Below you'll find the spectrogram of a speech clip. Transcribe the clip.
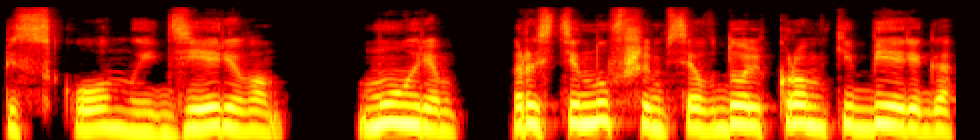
песком и деревом, морем, растянувшимся вдоль кромки берега.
